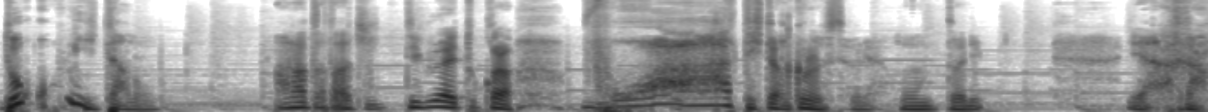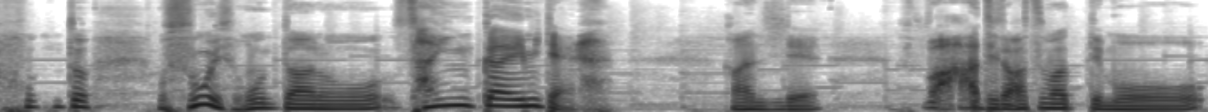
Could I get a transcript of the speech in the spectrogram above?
どこにいたの？あなたたちってぐらいとこから、ブワーって人が来るんですよね。本当に。いや、だから本当、すごいですよ。本当あの、サイン会みたいな感じで、バーって集まっても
